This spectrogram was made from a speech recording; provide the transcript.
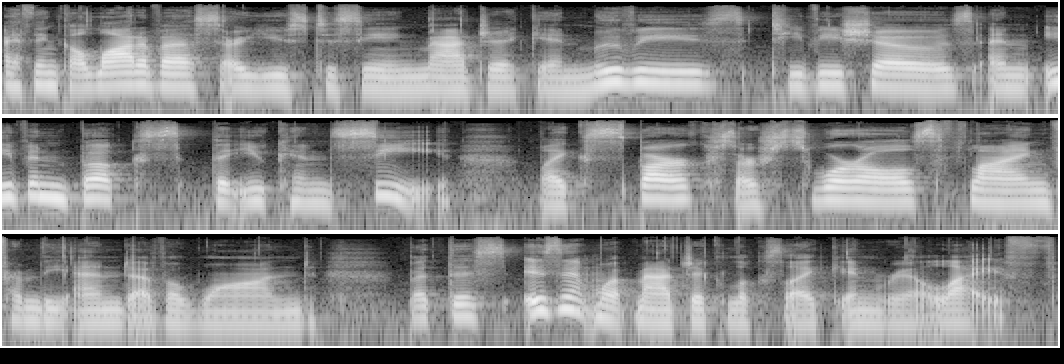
I think a lot of us are used to seeing magic in movies, TV shows, and even books that you can see, like sparks or swirls flying from the end of a wand. But this isn't what magic looks like in real life.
